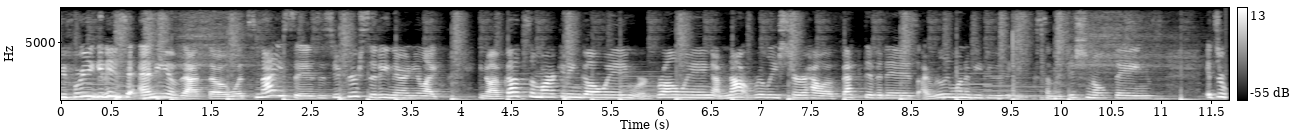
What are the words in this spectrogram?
before you get into any of that though, what's nice is, is if you're sitting there and you're like, you know, I've got some marketing going, we're growing, I'm not really sure how effective it is, I really wanna be doing some additional things, it's a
